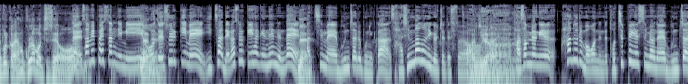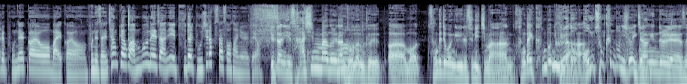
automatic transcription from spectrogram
해볼까요? 한번 골라봐 주세요. 네, 3283님이 네네. 어제 술김에 2차 내가 쏠게 하긴 했는데 네. 아침에 문자를 보니까 40만 원이 결제됐어요. 아이고야. 다섯 명이 한우를 먹었는데 더치페이 했으면 문자를 보낼까요 말까요? 보내자니 창피하고 안 보내자니 두 달 도시락 싸서 다녀야 돼요. 일단 이 40만 원이라는 돈은 그, 아, 뭐, 상대적인 일일 수는 있지만 상당히 큰 돈입니다. 그래도 엄청 큰 돈이죠, 이거. 직장인들에서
